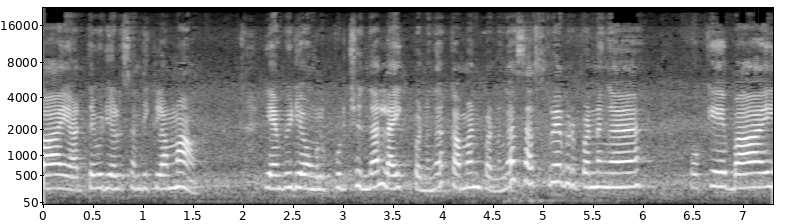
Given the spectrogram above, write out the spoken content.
பாய் அடுத்த வீடியோவில் சந்திக்கலாமா? என் வீடியோ உங்களுக்கு பிடிச்சிருந்தா லைக் பண்ணுங்கள் கமெண்ட் பண்ணுங்கள் சப்ஸ்கிரைபர் பண்ணுங்கள் ஓகே பாய்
